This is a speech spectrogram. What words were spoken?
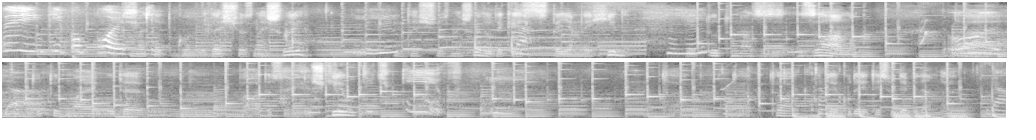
сыренькие ми попочки. тут ко- дещо знайшли. Мгм. Дещо знайшли, тут якийсь таємний хід. І Мгм. тут у нас з- замок. Ой, Да, да. Тут, тут має бути м, багато сундучків. Птички. Так, так, так. Куди, куди йти? Сюди підемо, да? Да. Сюди.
